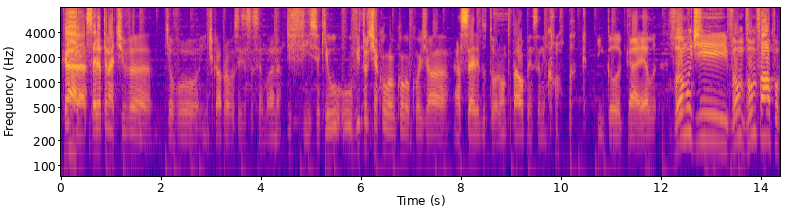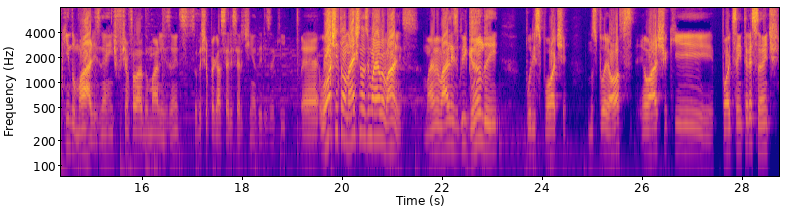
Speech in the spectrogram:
Cara, a série alternativa que eu vou indicar para vocês essa semana. Difícil. Aqui o, o Vitor tinha colo colocou já a série do Toronto, tava pensando em colocar, em colocar ela. Vamos de. Vamos, vamos falar um pouquinho do Marlins, né? A gente tinha falado do Marlins antes. Só deixa eu pegar a série certinha deles aqui. É, Washington Nationals e Miami Marlins. Miami Marlins brigando aí por spot nos playoffs, eu acho que pode ser interessante.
